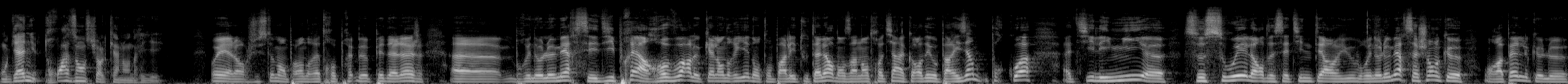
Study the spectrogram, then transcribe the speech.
on gagne trois ans sur le calendrier. Oui, alors justement, en parlant de rétro-pédalage, euh, Bruno Le Maire s'est dit prêt à revoir le calendrier dont on parlait tout à l'heure dans un entretien accordé aux Parisiens. Pourquoi a-t-il émis euh, ce souhait lors de cette interview, Bruno Le Maire, sachant que, on rappelle que le,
